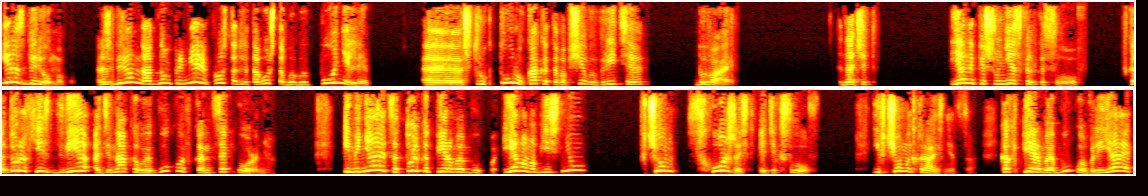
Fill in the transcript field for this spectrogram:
и разберем его. Разберем на одном примере просто для того, чтобы вы поняли э, структуру, как это вообще в иврите бывает. Значит, я напишу несколько слов, в которых есть две одинаковые буквы в конце корня. И меняется только первая буква. И я вам объясню, в чем схожесть этих слов и в чем их разница. Как первая буква влияет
